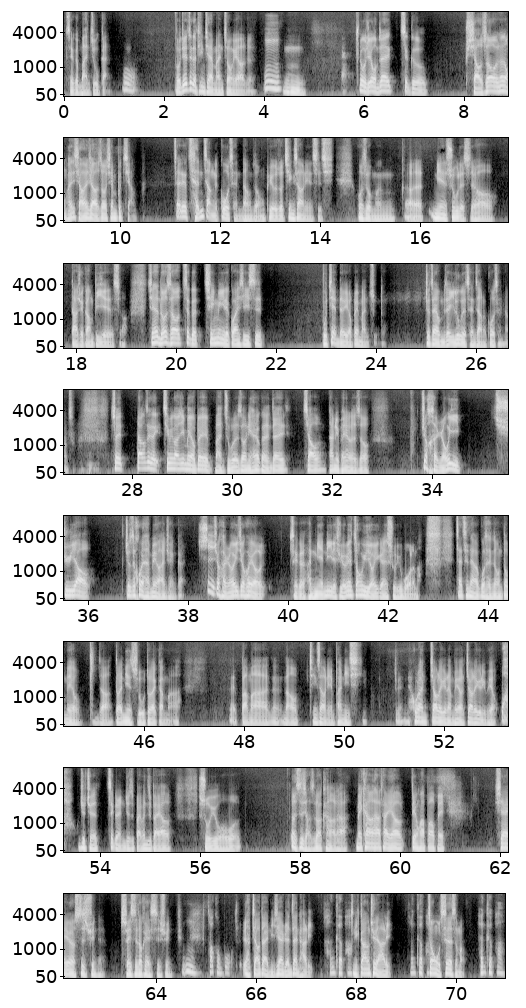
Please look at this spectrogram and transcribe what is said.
这个满足感。嗯，我觉得这个听起来蛮重要的。嗯嗯，因为我觉得我们在这个。小时候那种很小很小的时候，先不讲，在这个成长的过程当中，比如说青少年时期，或是我们呃念书的时候，大学刚毕业的时候，其实很多时候这个亲密的关系是不见得有被满足的，就在我们这一路的成长的过程当中。所以，当这个亲密关系没有被满足的时候，你还有可能在交男女朋友的时候，就很容易需要。就是会很没有安全感，是就很容易就会有这个很黏腻的需求，因为终于有一个人属于我了嘛。在成长的过程中都没有，你知道，都在念书，都在干嘛？呃，爸妈，然后青少年叛逆期，对，忽然交了一个男朋友，交了一个女朋友，哇，我就觉得这个人就是百分之百要属于我，我二十四小时都要看到他，没看到他，他也要电话报备。现在又有视讯了，随时都可以视讯。嗯，好恐怖哦。要交代你现在人在哪里？很可怕。你刚刚去哪里？很可怕。中午吃了什么？很可怕。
